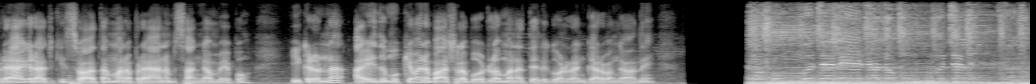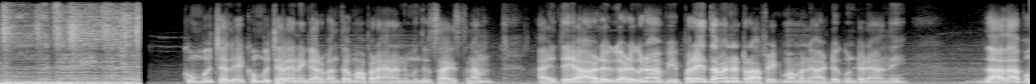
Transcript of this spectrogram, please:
ప్రయాగరాజ్కి స్వాతం మన ప్రయాణం సంఘం వైపు. ఇక్కడ ఉన్న ఐదు ముఖ్యమైన భాషల బోర్డులో మన తెలుగు ఉండడం గర్వంగా ఉంది. కుంభుచలే కుంభుచలే అనే గర్వంతో మా ప్రయాణాన్ని ముందుకు సాగిస్తున్నాం. అయితే అడుగు అడుగున విపరీతమైన ట్రాఫిక్ మమ్మల్ని అడ్డుకుంటూనే ఉంది. దాదాపు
